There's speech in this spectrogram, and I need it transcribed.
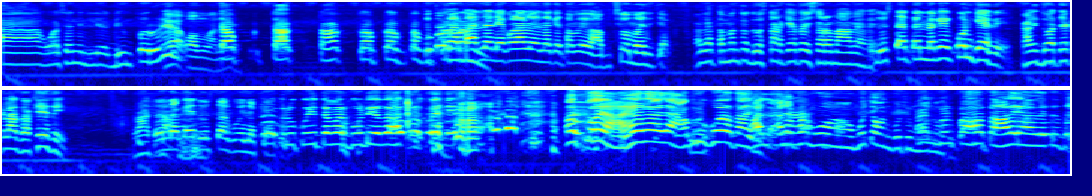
આ વાસણની ડિમ્પર ઉરી હે, ને, ટક ટક ટક ટક ટપ ટપ તો તમારે બાર ના નેકળવાનો એના કે તમે આપશો મને ચેક એટલે તમને તો દોસ્તાર કહેતો શરમ આવે છે. દોસ્તાર તને નકે કોણ કહે છે? ખાલી દોત એકલા રખે છે. તને નકે દોસ્તાર કોઈ ન કહે કોઈ તમારે ગોટી તો. તોય હાય રે આબરૂ ખોયા થાય અલે પણ મો મુચાવન ગોઠી મોનો મને પાછા તાળી આલે તો.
